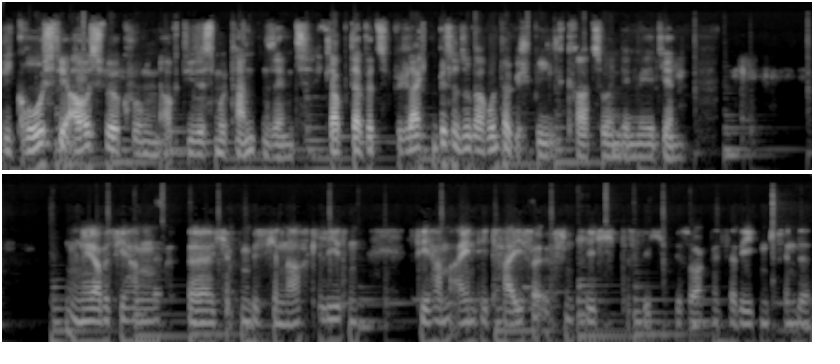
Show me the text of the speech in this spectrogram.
wie groß die Auswirkungen auch dieses Mutanten sind. Ich glaube, da wird es vielleicht ein bisschen sogar runtergespielt, gerade so in den Medien. Nee, aber Sie haben, äh, ich habe ein bisschen nachgelesen, Sie haben ein Detail veröffentlicht, das ich besorgniserregend finde.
